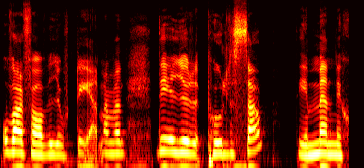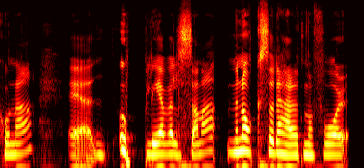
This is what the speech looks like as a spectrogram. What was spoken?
Och varför har vi gjort det? Nej, men det är ju pulsen, det är människorna, eh, upplevelserna men också det här att man får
